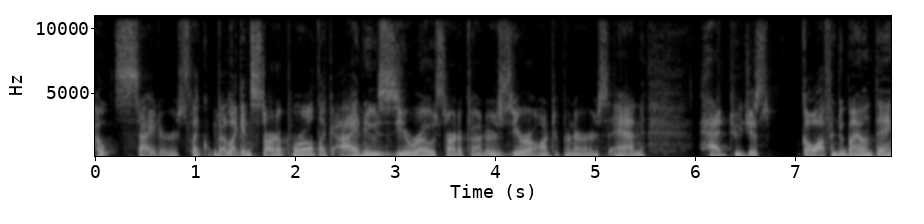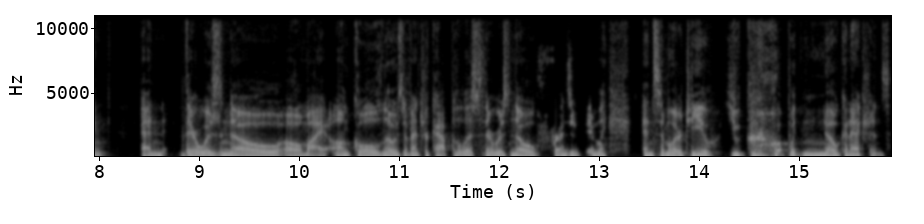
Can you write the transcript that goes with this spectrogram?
outsiders like like in startup world like i knew zero startup founders zero entrepreneurs and had to just go off and do my own thing and there was no oh my uncle knows a venture capitalist. There was no friends and family. And similar to you you grew up with no connections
